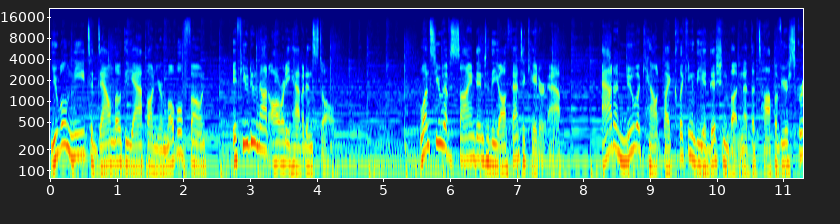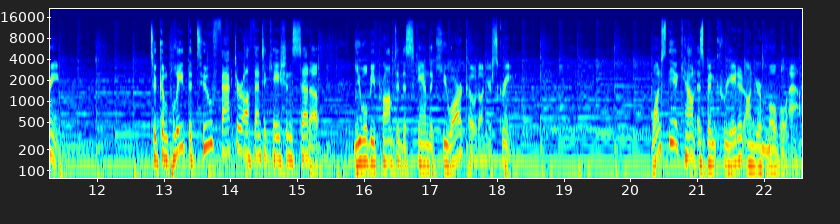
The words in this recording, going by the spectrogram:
You will need to download the app on your mobile phone if you do not already have it installed. Once you have signed into the Authenticator app, add a new account by clicking the Addition button at the top of your screen. To complete the two-factor authentication setup, you will be prompted to scan the QR code on your screen. Once the account has been created on your mobile app,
